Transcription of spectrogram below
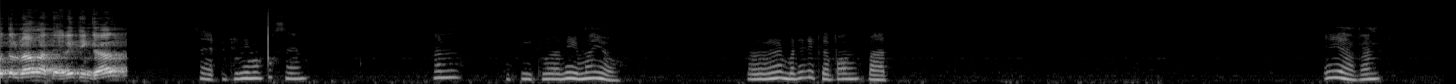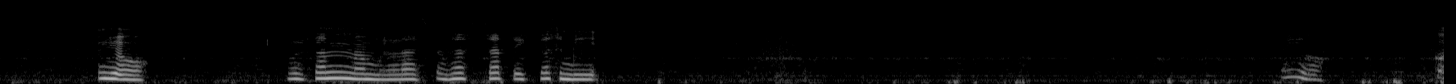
betul banget ya. Ini tinggal lima persen. Kan dua lima yo. Eh, berarti tiga puluh empat. Iya kan? Iya. Kan 16 set 3 9 Iya. Kok,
